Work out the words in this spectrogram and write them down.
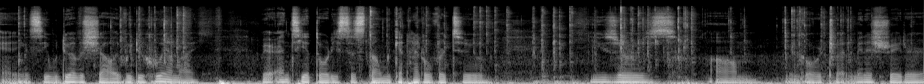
and you can see we do have a shell. If we do who am I? We are NT authority system. We can head over to users um, you can go over to administrator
